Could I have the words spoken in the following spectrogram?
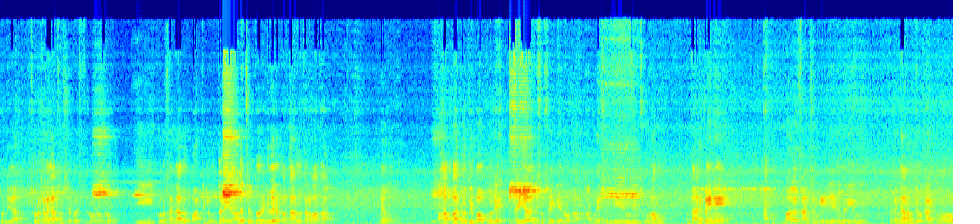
కొద్దిగా చులకనగా చూసే పరిస్థితిలో ఉన్నప్పుడు ఈ కుల సంఘాలు పార్టీలు వద్దనే ఆలోచనతో రెండు వేల పద్నాలుగు తర్వాత మేము మహాత్మా జ్యోతిబాబు పూలే ఐడియాలజీ సొసైటీ అనే ఒక ఆర్గనైజేషన్ ఎంచుకున్నాము దానిపైనే బాగా కాన్సన్ట్రేట్ చేయడం జరిగింది. తెలంగాణ ఉద్యమ కార్యక్రమంలో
